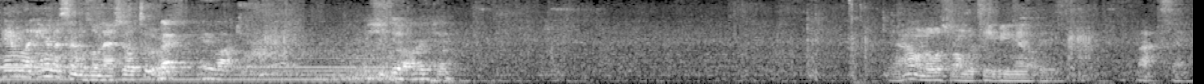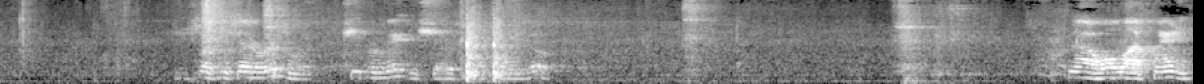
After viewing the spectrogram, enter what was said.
Pamela Anderson was on that show too. They watch it. She did alright too. Yeah, I don't know what's wrong with TV nowadays. Not the same. Just like you said originally, cheaper making shows than that's how you do. Not a whole lot of planning.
